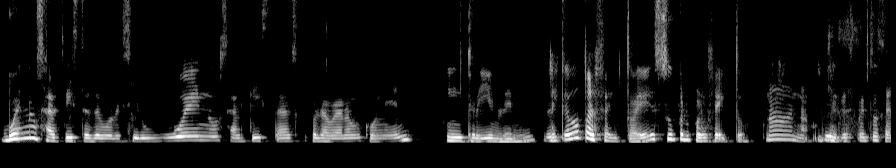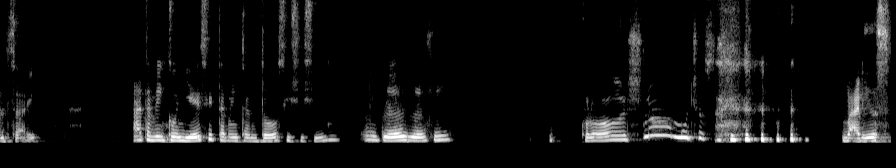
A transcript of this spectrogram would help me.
buenos artistas, debo decir, buenos artistas que colaboraron con él. Increíble, ¿no? Le quedó perfecto, ¿eh? Súper perfecto. No, no, Yes. respetos al Sai. Ah, también con Jessie también cantó, sí, sí, sí. Yes, sí. Crush, no, muchos. Varios.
